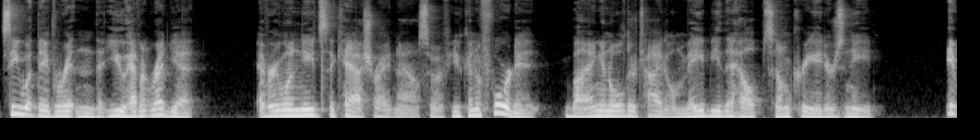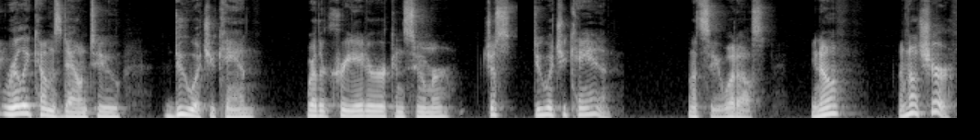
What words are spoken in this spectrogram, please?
See what they've written that you haven't read yet. Everyone needs the cash right now, so if you can afford it, buying an older title may be the help some creators need it really comes down to do what you can, whether creator or consumer, just do what you can. Let's see, what else? You know, I'm not sure.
